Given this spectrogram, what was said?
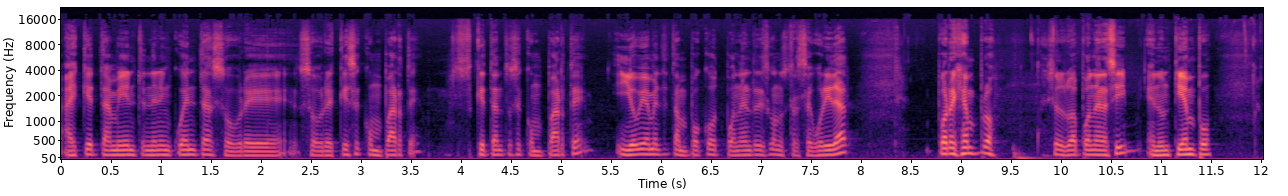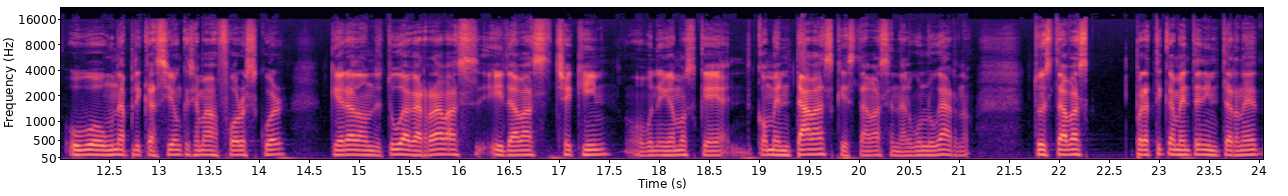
hay que también tener en cuenta sobre, sobre qué se comparte, qué tanto se comparte y obviamente tampoco poner en riesgo nuestra seguridad. Por ejemplo, se los voy a poner así, en un tiempo hubo una aplicación que se llamaba Foursquare, que era donde tú agarrabas y dabas check-in o digamos que comentabas que estabas en algún lugar, ¿no? Tú estabas prácticamente en internet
